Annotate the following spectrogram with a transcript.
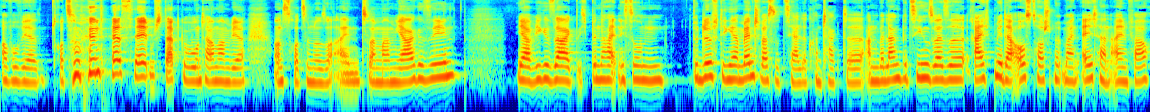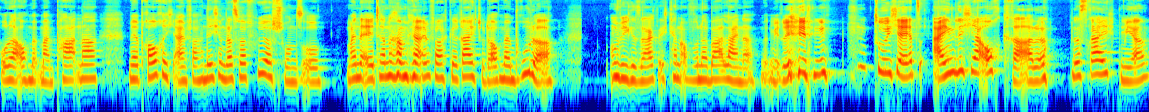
Obwohl wir trotzdem in derselben Stadt gewohnt haben, haben wir uns trotzdem nur so ein, zweimal im Jahr gesehen. Ja, wie gesagt, ich bin halt nicht so ein bedürftiger Mensch, was soziale Kontakte anbelangt, beziehungsweise reicht mir der Austausch mit meinen Eltern einfach oder auch mit meinem Partner. Mehr brauche ich einfach nicht und das war früher schon so. Meine Eltern haben mir einfach gereicht oder auch mein Bruder. Und wie gesagt, ich kann auch wunderbar alleine mit mir reden. Tue ich ja jetzt eigentlich ja auch gerade. Das reicht mir.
